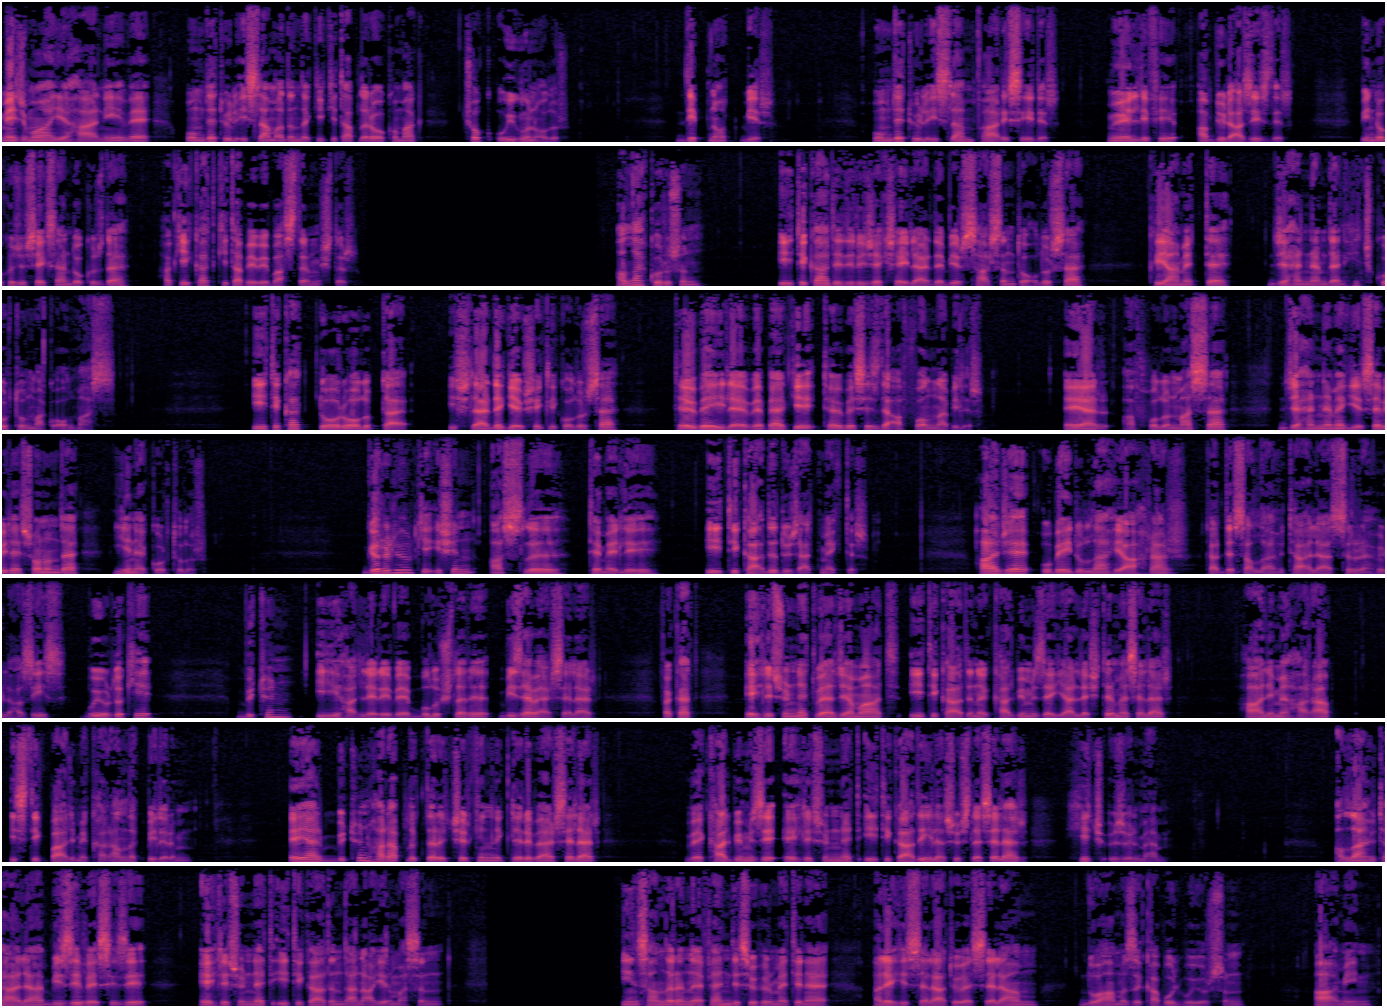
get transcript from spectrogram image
Mecmua-i Hani ve Umdetül İslam adındaki kitapları okumak çok uygun olur. Dipnot 1 Umdetül İslam Farisidir. Müellifi Abdülaziz'dir. 1989'da Hakikat Kitabevi bastırmıştır. Allah korusun, itikad edilecek şeylerde bir sarsıntı olursa, kıyamette cehennemden hiç kurtulmak olmaz. İtikat doğru olup da işlerde gevşeklik olursa, tevbe ile ve belki tevbesiz de affolunabilir. Eğer affolunmazsa cehenneme girse bile sonunda yine kurtulur. Görülüyor ki işin aslı, temeli itikadı düzeltmektir. Hace Ubeydullah Ahrar kaddesallahu teala sırrehül aziz buyurdu ki bütün iyi halleri ve buluşları bize verseler fakat ehli sünnet ve cemaat itikadını kalbimize yerleştirmeseler halimi harap, istikbalimi karanlık bilirim. Eğer bütün haraplıkları, çirkinlikleri verseler ve kalbimizi ehli sünnet itikadıyla süsleseler hiç üzülmem. Allahü Teala bizi ve sizi ehli sünnet itikadından ayırmasın. İnsanların efendisi hürmetine aleyhisselatu vesselam duamızı kabul buyursun. Amin.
